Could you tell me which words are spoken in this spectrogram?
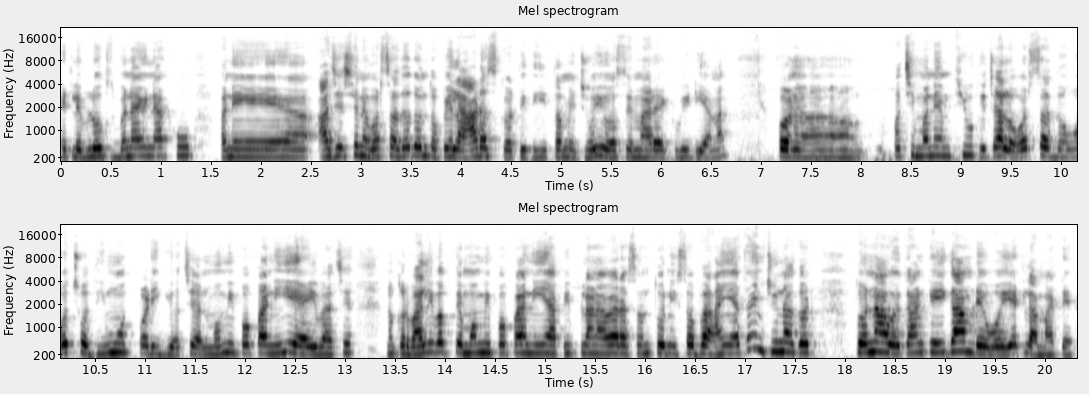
એટલે વ્લોગ્સ બનાવી નાખું. અને આજે છે ને વરસાદ હતો ને, તો પહેલાં આળસ કરતી હતી. તમે જોયું હશે મારા એક વિડીયામાં. પણ પછી મને એમ થયું કે ચાલો, વરસાદ ઓછો ધીમો જ પડી ગયો છે અને મમ્મી પપ્પાની એ આવ્યા છે. નકર વાલી વખતે મમ્મી પપ્પાની આ પીપલાણાવાળા સંતોની સભા અહીંયા થાય ને જુનાગઢ, તો ના હોય, કારણ કે એ ગામડે હોય એટલા માટે.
